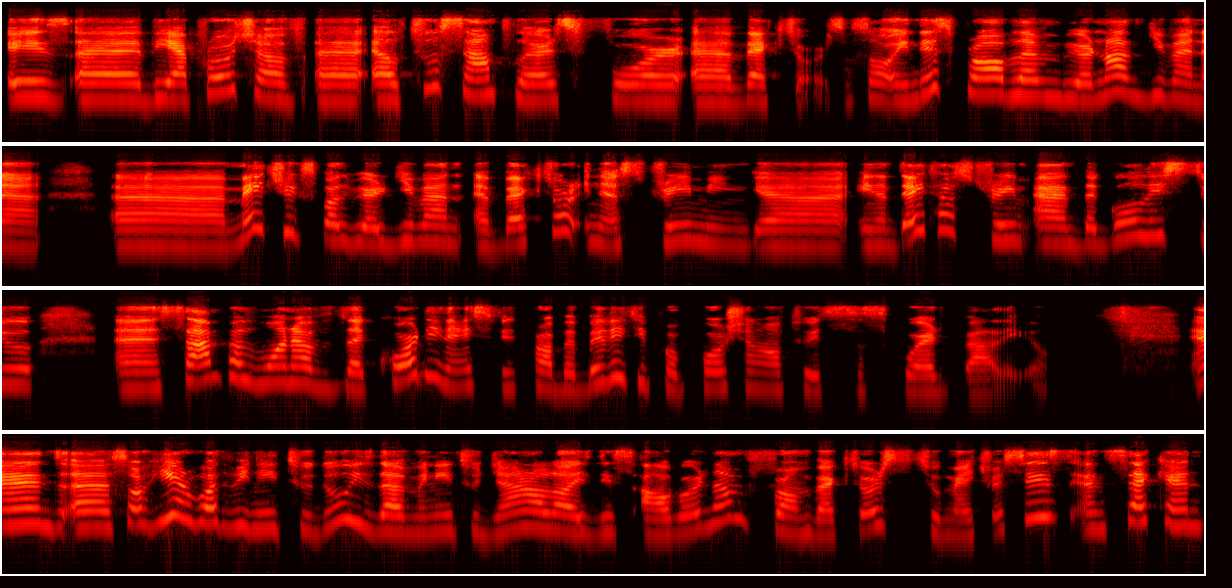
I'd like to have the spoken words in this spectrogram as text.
is uh, the approach of uh, L2 samplers for uh, vectors. So in this problem, we are not given a, a matrix, but we are given a vector in a streaming, uh, in a data stream, and the goal is to uh, sample one of the coordinates with probability proportional to its squared value. And uh, so here what we need to do is that we need to generalize this algorithm from vectors to matrices. And second,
